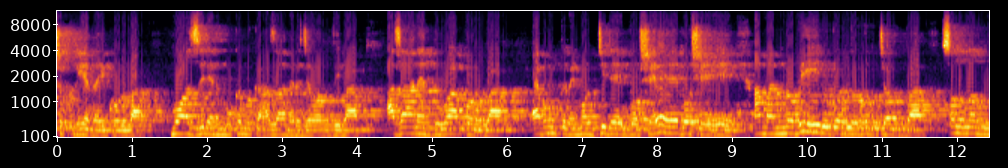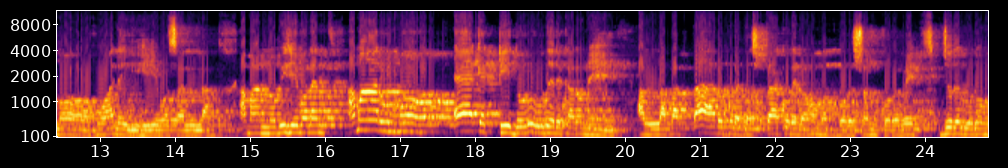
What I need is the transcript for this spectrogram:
শুক্রিয়া দায়ী করবা। মুয়াজ্জিনের মুখে মুখে আজানের জবাব দিবা, আজানের দোয়া করবা এবং তুমি মসজিদে বসে বসে আমার নবীর উপর দরুদ জপবা সাল্লাল্লাহু আলাইহি ওয়াসাল্লাম। আমার নবীজি বলেন, আমার উম্মত এক একটি দরুদের কারণে আল্লাহ পাক তার উপরে দশটা করে রহমত বর্ষণ করবে। জোরে বলুন,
